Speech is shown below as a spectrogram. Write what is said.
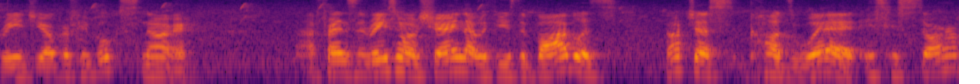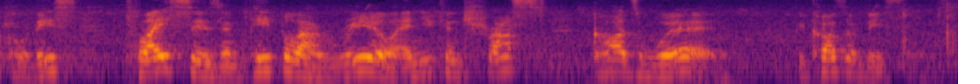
read geography books? No. Uh, friends, the reason I'm sharing that with you is the Bible is not just God's word, it's historical. These places and people are real, and you can trust God's word because of these things.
